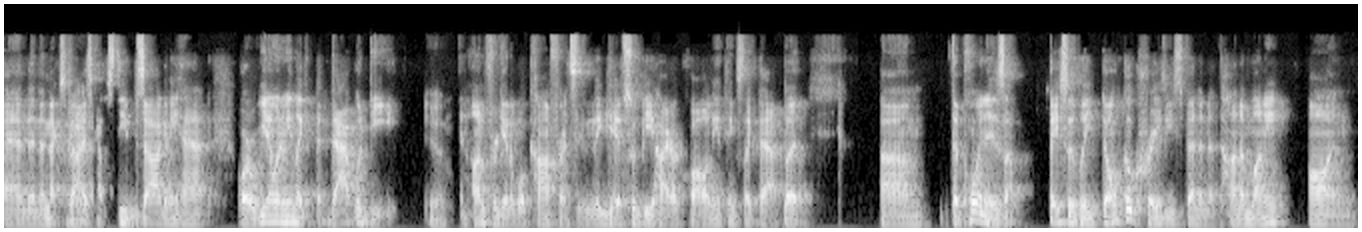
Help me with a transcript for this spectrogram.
and then the next guy's got Steve Buzogany hat, or you know what I mean? Like that would be yeah. an unforgettable conference, and the gifts would be higher quality and things like that. But um, the point is, basically, don't go crazy spending a ton of money on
